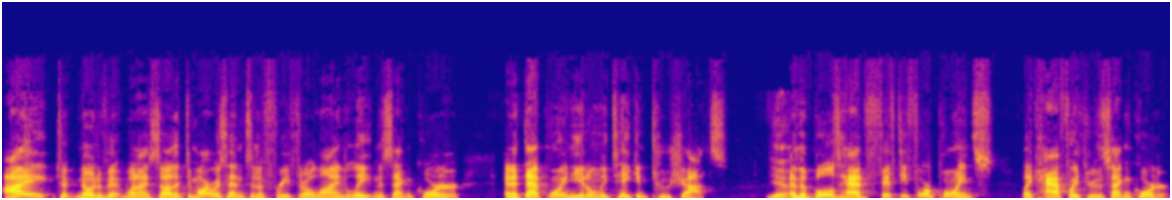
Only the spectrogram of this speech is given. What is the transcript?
I took note of it when I saw that DeMar was heading to the free throw line late in the second quarter. And at that point, he had only taken two shots. Yeah, And the Bulls had 54 points like halfway through the second quarter.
